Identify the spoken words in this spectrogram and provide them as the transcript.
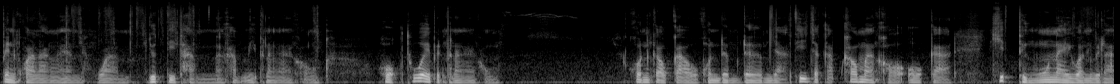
เป็นพลังงานความยุติธรรมนะครับ มีพลังงานของหกถ้วยเป็นพลังงานของคนเก่าๆ คนเดิมๆ อยากที่จะกลับเข้ามาขอโอกาส คิดถึงในวันเวลา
